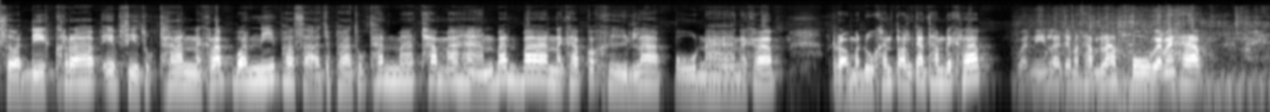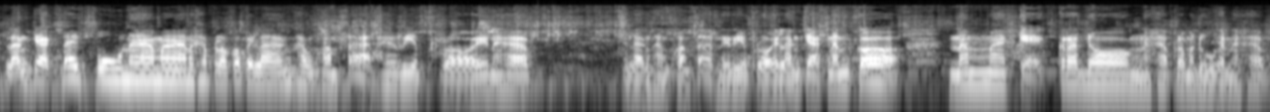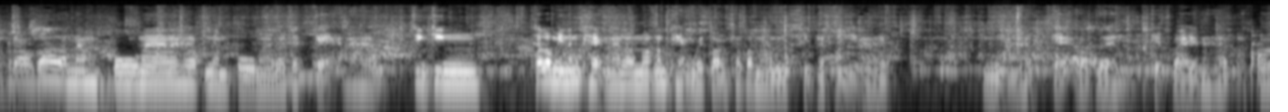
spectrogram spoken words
สวัสดีครับ FC ทุกท่านนะครับ วันนี้ภาษาจะพาทุกท่านมาทำอาหารบ้านๆนะครับ ก็คือลาบปูนานะครับ เรามาดูขั้นตอนการทำเลยครับ วันนี้เราจะมาทำลาบปูกันนะครับ หลังจากได้ปูนามานะครับ เราก็ไปล้างทำความสะอาดให้เรียบร้อยนะครับล้างทำความสะอาดให้เรียบร้อย หลังจากนั้นก็ นำมาแกะกระดองนะครับ เรามาดูกันนะครับ เราก็นำปูมานะครับนำปูมาเราจะแกะนะครับ จริงๆ ถ้าเรามีน้ำแข็งนะเราน็อกน้ำแข็งไว้ก่อนสักประมาณสิบนาทีนะครับนี่นะครับ แกะออกเลย เก็บไว้นะครับแล้วก็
